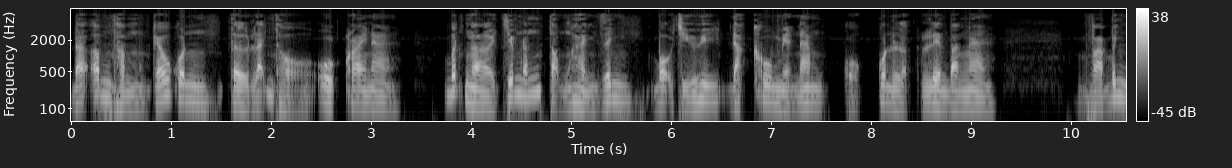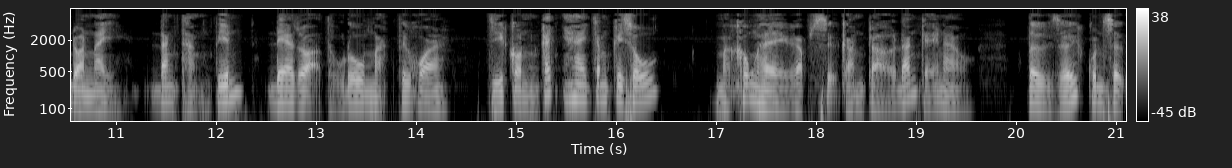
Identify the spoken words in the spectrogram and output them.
đã âm thầm kéo quân từ lãnh thổ Ukraine bất ngờ chiếm đóng tổng hành dinh bộ chỉ huy đặc khu miền Nam của quân lực Liên bang Nga, và binh đoàn này đang thẳng tiến đe dọa thủ đô Mạc Tư Khoa, chỉ còn cách 200 cây số mà không hề gặp sự cản trở đáng kể nào từ giới quân sự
